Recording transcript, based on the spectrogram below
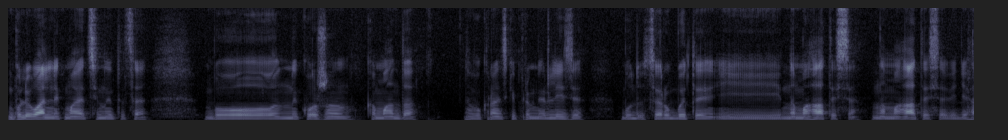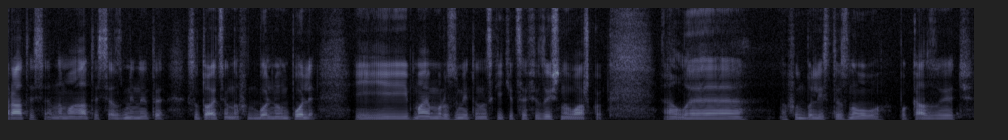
Болівальник має цінити це, бо не кожна команда в українській прем'єр-лізі буде це робити і намагатися, намагатися відігратися, намагатися змінити ситуацію на футбольному полі. І маємо розуміти, наскільки це фізично важко. Але футболісти знову показують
